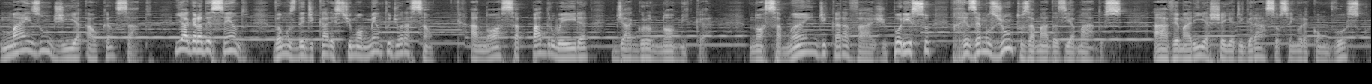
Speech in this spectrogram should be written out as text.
mais um dia alcançado. E agradecendo, vamos dedicar este momento de oração à nossa padroeira de agronômica, nossa mãe de Caravaggio. Por isso, rezemos juntos, amadas e amados. Ave Maria, cheia de graça, o Senhor é convosco.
